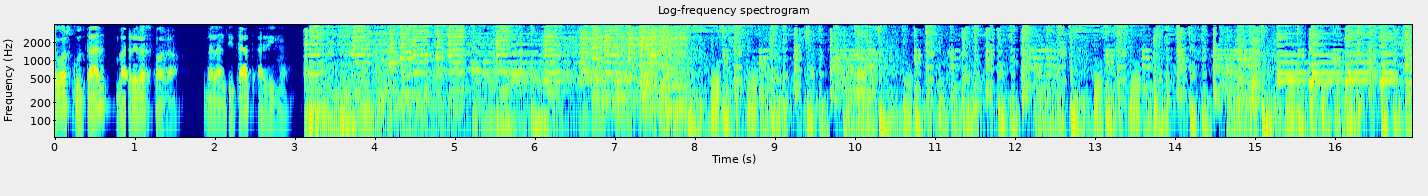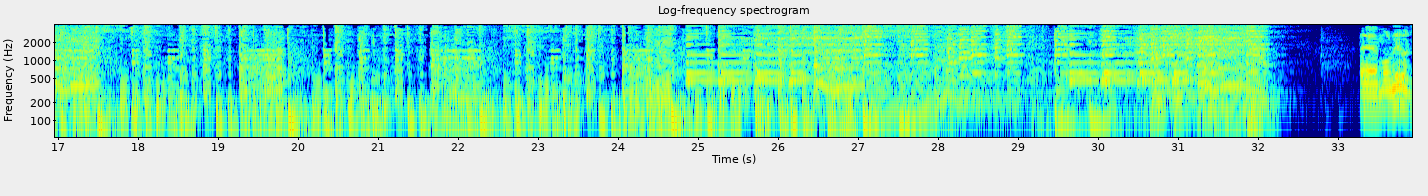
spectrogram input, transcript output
Esteu escoltant Barreres Fora, de l'entitat Adimo.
